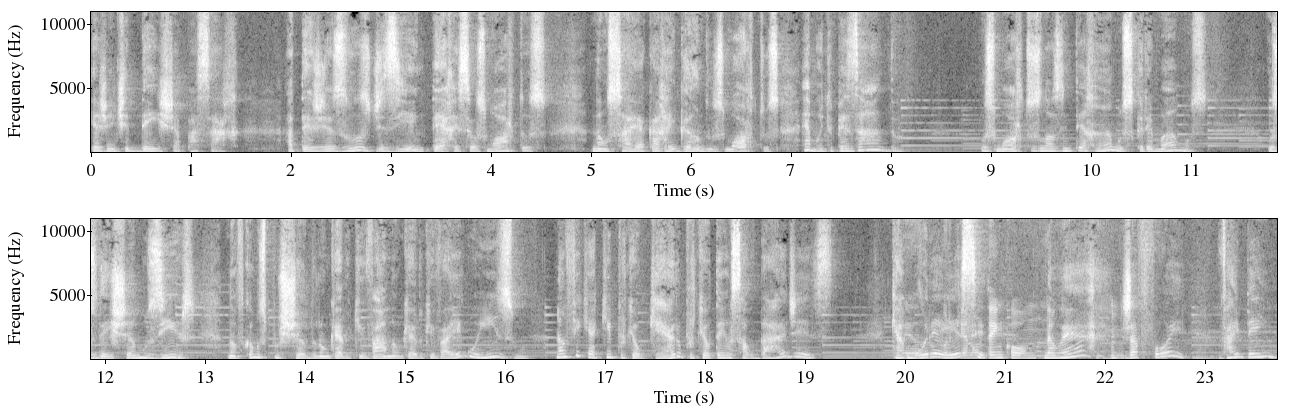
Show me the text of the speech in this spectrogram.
E a gente deixa passar. Até Jesus dizia: enterre seus mortos. Não saia carregando os mortos. É muito pesado. Os mortos nós enterramos, cremamos os deixamos ir, não ficamos puxando, não quero que vá, não quero que vá. É egoísmo. Não fique aqui porque eu quero, porque eu tenho saudades. Que Mesmo amor é esse? Não tem como. Né? Não é? Já foi. Vai bem.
